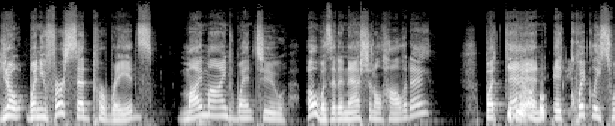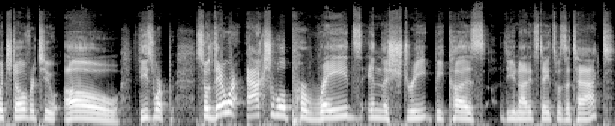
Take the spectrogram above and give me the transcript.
you know, when you first said parades, my mind went to, oh, was it a national holiday? But then No. it quickly switched over to, oh, these were so there were actual parades in the street because the United States was attacked.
